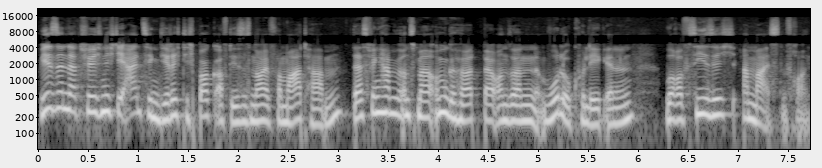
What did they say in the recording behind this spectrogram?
Wir sind natürlich nicht die Einzigen, die richtig Bock auf dieses neue Format haben. Deswegen haben wir uns mal umgehört bei unseren Volo-KollegInnen worauf Sie sich am meisten freuen.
